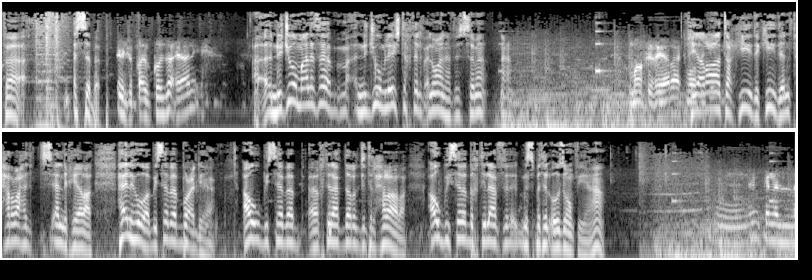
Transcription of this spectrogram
فالسبب؟ إيش قزح يعني؟ النجوم على سبب النجوم ليش تختلف ألوانها في السماء؟ نعم. ما في خيارات ما خيارات أكيد أكيد. أنت حر واحد تسالني خيارات. هل هو بسبب بعدها أو بسبب اختلاف درجة الحرارة أو بسبب اختلاف نسبة الأوزون فيها؟ ها. يمكن ال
